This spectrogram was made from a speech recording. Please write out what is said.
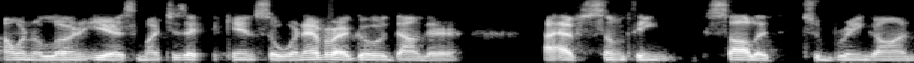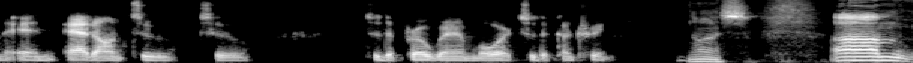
I want to learn here as much as I can. So whenever I go down there, I have something solid to bring on and add on to to to the program or to the country. Nice. Um,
